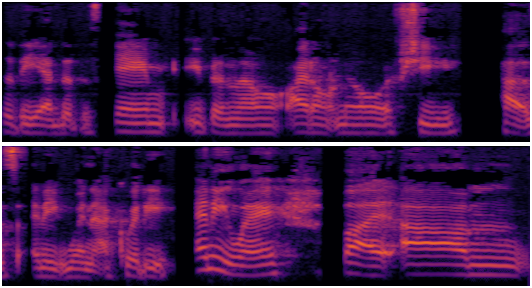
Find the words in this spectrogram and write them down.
to the end of this game, even though I don't know if she has any win equity anyway. But um,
